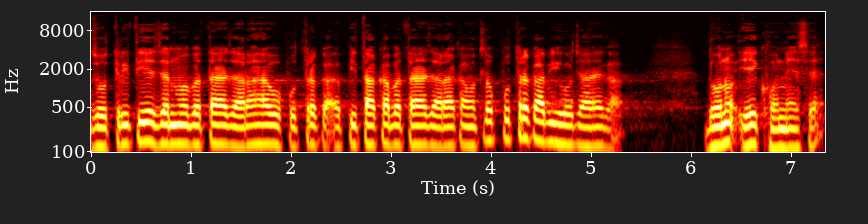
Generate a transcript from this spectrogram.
जो तृतीय जन्म बताया जा रहा है, वो पुत्र का, पिता का बताया जा रहा का मतलब पुत्र का भी हो जाएगा। दोनों एक होने से।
